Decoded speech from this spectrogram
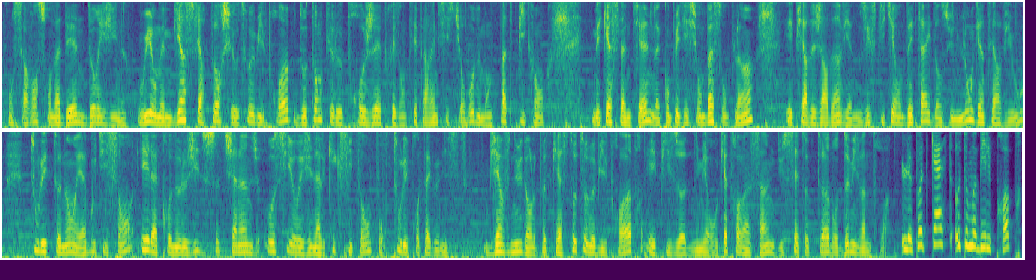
conservant son ADN d'origine. Oui, on aime bien se faire peur chez Automobile Propre, d'autant que le projet présenté par M6 Turbo ne manque pas de piquant. Mais qu'à cela ne tienne, la compétition bat son plein, et Pierre Desjardins vient nous expliquer en détail dans une longue interview tous les tenants et aboutissants et la chronologie de ce challenge aussi original qu'excitant pour tous les protagonistes. Bienvenue dans le podcast Automobile Propre, épisode numéro 85 du 7 octobre 2023. Le podcast Automobile Propre,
